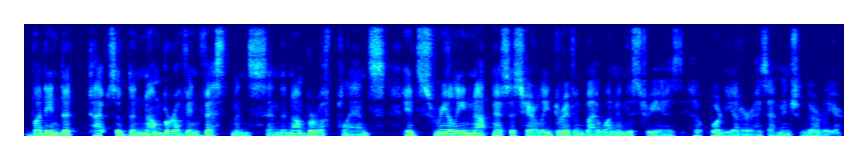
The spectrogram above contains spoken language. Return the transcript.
But in the types of the number of investments and the number of plants, it's really not necessarily driven by one industry as, or the other, as I mentioned earlier.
